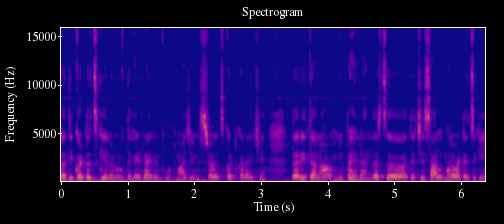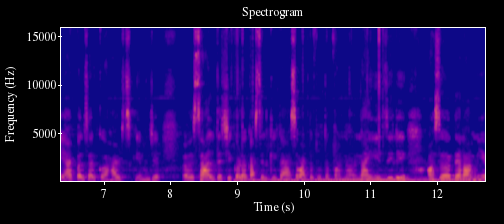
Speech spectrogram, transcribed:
कधी कटच केलं नव्हतं हे ड्रॅगन फ्रूट माझे मिस्टरच कट करायचे. तरी त्यांना मी पहिल्यांदाच त्याचे त्याची साल मला वाटायचं की ॲपलसारखं हार्ड्स की म्हणजे साल त्याची कडक असेल की काय असं वाटत होतं. पण नाही इझिली असं त्याला मी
